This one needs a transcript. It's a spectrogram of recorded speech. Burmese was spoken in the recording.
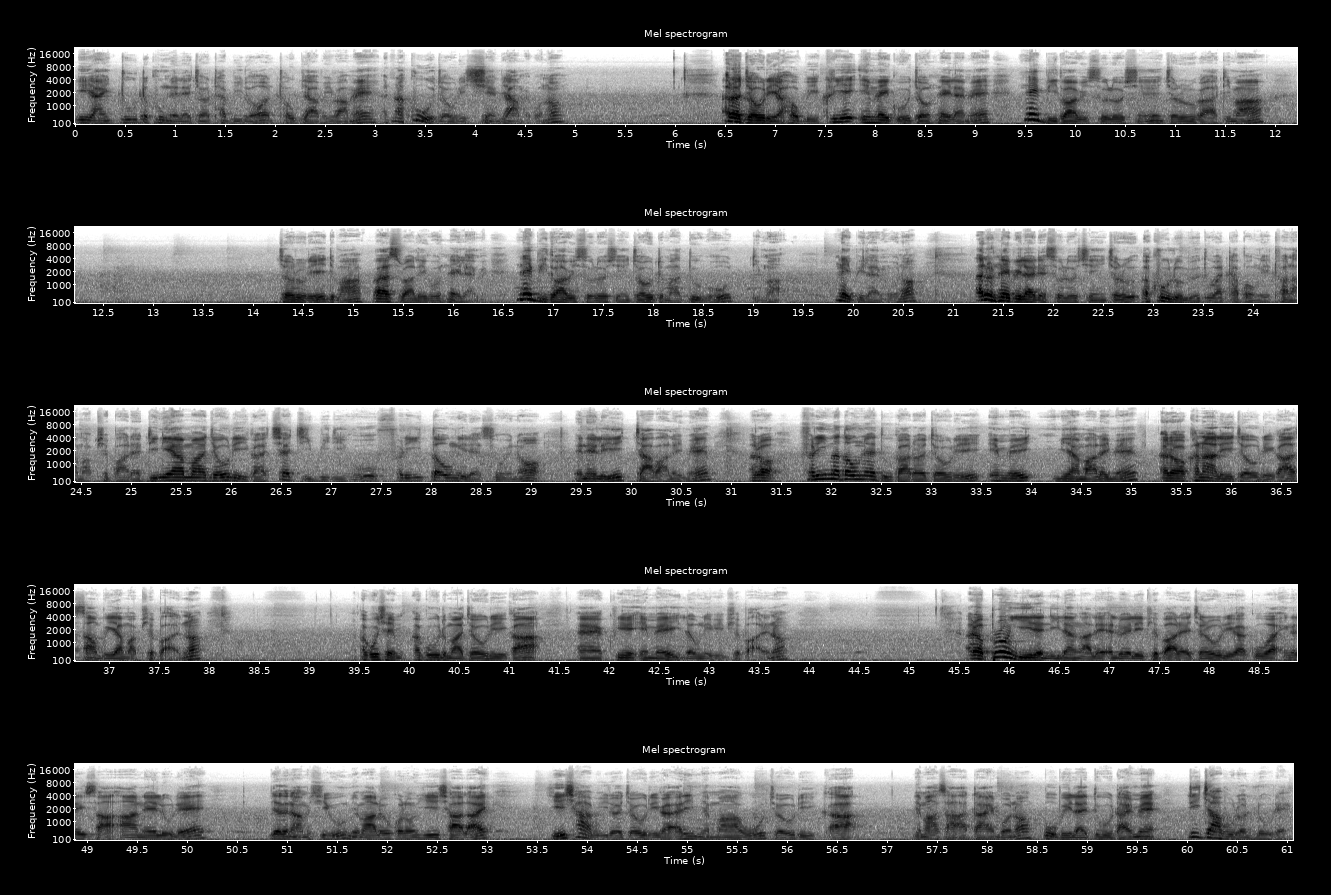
AI 2တစ်ခုနဲ့လည်းကျွန်တော်ထပ်ပြီးတော့ထုတ်ပြပေးပါမယ်။နှစ်ခုကိုကျွန်တော်တို့ရှင်းပြမယ်ပေါ့နော်။အဲ့တော့ကျွန်တော်တို့တွေကဟုတ်ပြီ create image ကိုကျွန်တော်နှိပ်လိုက်မယ်။နှိပ်ပြီးသွားပြီဆိုလို့ရှိရင်ကျွန်တော်တို့ကဒီမှာကျွန်တော်တို့တွေဒီမှာ password လေးကိုနှိပ်လိုက်မယ်။နှိပ်ပြီးသွားပြီဆိုလို့ရှိရင်ကျွန်တော်တို့ဒီမှာသူ့ကိုဒီမှာနှိပ်ပေးလိုက်မယ်ပေါ့နော်။ အဲ့လိုနှိပ်ပေးလိုက်တယ်ဆိုလို့ရှိရင်ကျွန်တော်တို့အခုလိုမျိုးသူကဓာတ်ပုံလေးထွက်လာမှာဖြစ်ပါတယ်ဒီနေရာမှာကျွန်တော်တို့တွေက chat GPT ကို free သုံးနေတယ်ဆိုရင်တော့နည်းနည်းလေးကြာပါလိမ့်မယ်အဲ့တော့ free မသုံးတဲ့သူကတော့ကျွန်တော်တို့တွေ image မြန်ပါလိမ့်မယ်အဲ့တော့ခဏလေးကျွန်တော်တို့တွေကစောင့်ပေးရမှာဖြစ်ပါတယ်เนาะအခုချိန်အခုဒီမှာကျွန်တော်တို့တွေကအဲ create image လုပ်နေပြီဖြစ်ပါတယ်เนาะအဲ့တော့ prompt ရေးတဲ့နီလန်းကလည်းအလွယ်လေးဖြစ်ပါတယ်ကျွန်တော်တို့တွေကကိုကအင်္ဂလိပ်စာအားနည်းလို့လည်း ပြဿနာမရှိဘူးမြန်မာလိုအကုန်လုံးရေးချလိုက်ရေးချပြီးတော့ကျွန်တော်တို့တွေကအဲ့ဒီမြန်မာကိုကျွန်တော်တို့တွေကမြန်မာစာအတိုင်းပေါ့နော်ပို့ပေးလိုက်သူ့ကိုဒါပေမဲ့တိကျဖို့တော့လိုတယ်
